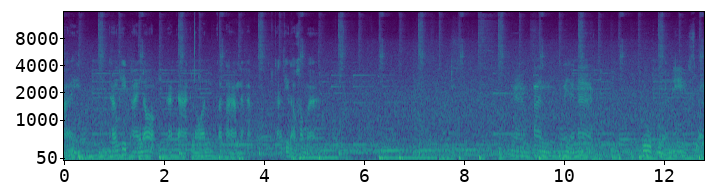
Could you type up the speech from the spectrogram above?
าย ทั้งที่ภายนอกอากาศร้อนก็ตามนะครับ จากที่เราเข้ามา งานปั้นพญานาครูปเหมือนนี่สวย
